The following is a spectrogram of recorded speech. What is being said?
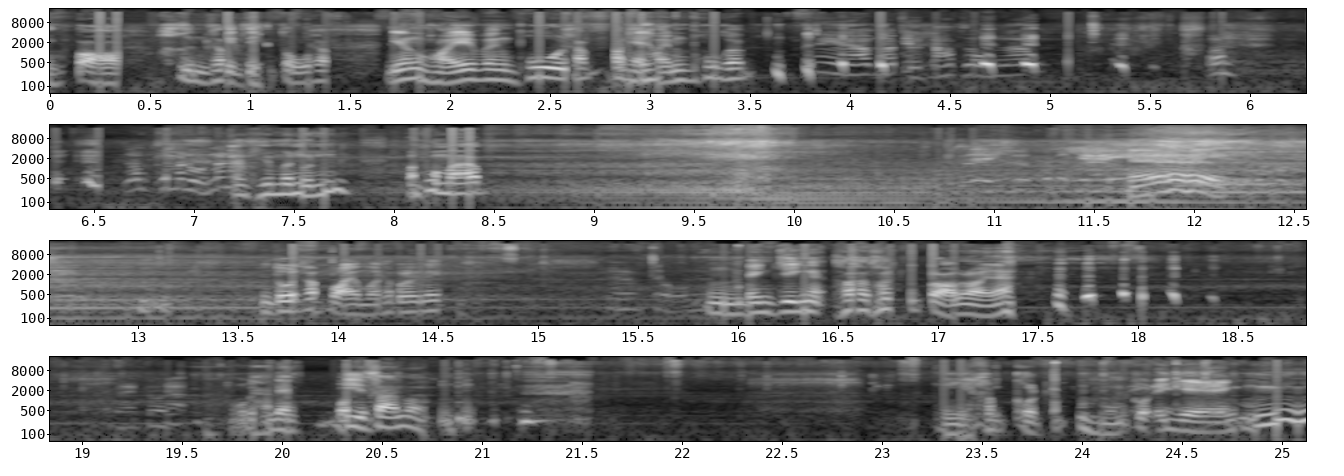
ยังปอขึ้นครับติดตัวครับยังหอยแมงพูครับปลาแหหอยแมงพูครับนี่ครับน้ำจืดดับลงแล้วเอ้ยน้ำเค็มมันหนุนนั่นนั่น่ะนคือมันหนุนมันพูมาครับเลยคือเป็นไงเออตัวเขาปล่อยหมดครับตัวเล็กครับผมๆอืมจริงๆอะเขาเขากรอบอร่อยนะ ในตัวเนี้ย โอ้ย หางแดงบอยีซันป่ะนี่ครับกดอื้อหือกดไอ้แยงอืม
